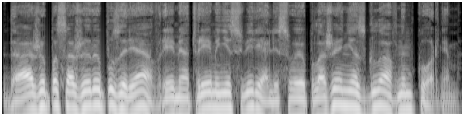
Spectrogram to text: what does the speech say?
Даже пассажиры пузыря время от времени сверяли свое положение с главным корнем.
